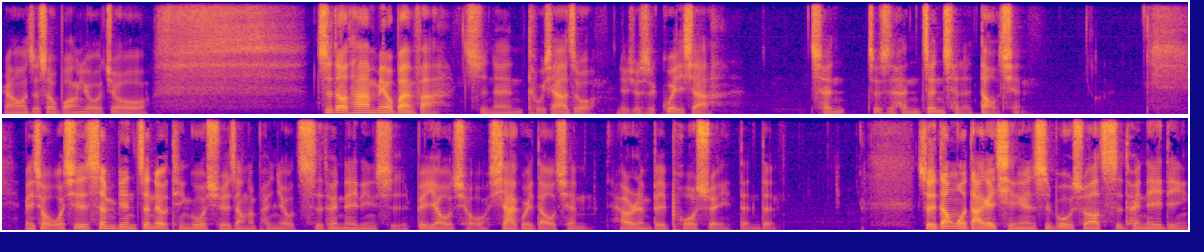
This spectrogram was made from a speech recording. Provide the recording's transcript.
然后这时候网友就知道他没有办法，只能土下座，也就是跪下，诚就是很真诚的道歉。没错，我其实身边真的有听过学长的朋友辞退内定时被要求下跪道歉，还有人被泼水等等。所以当我打给麒麟人事部说要辞退内定，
